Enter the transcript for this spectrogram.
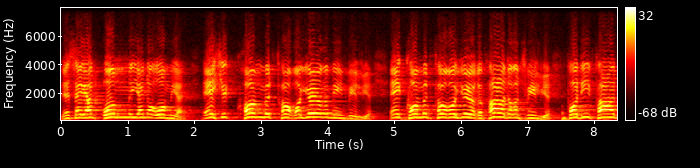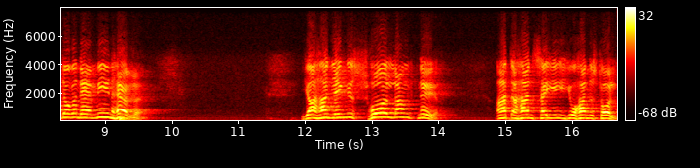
Det sier han om igjen og om igjen. Er ikke kommet for å gjøre min vilje. Jeg er kommet for å gjøre Faderens vilje, fordi Faderen er min Herre. Ja, han gjenger så langt ned at han sier i Johannes 12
